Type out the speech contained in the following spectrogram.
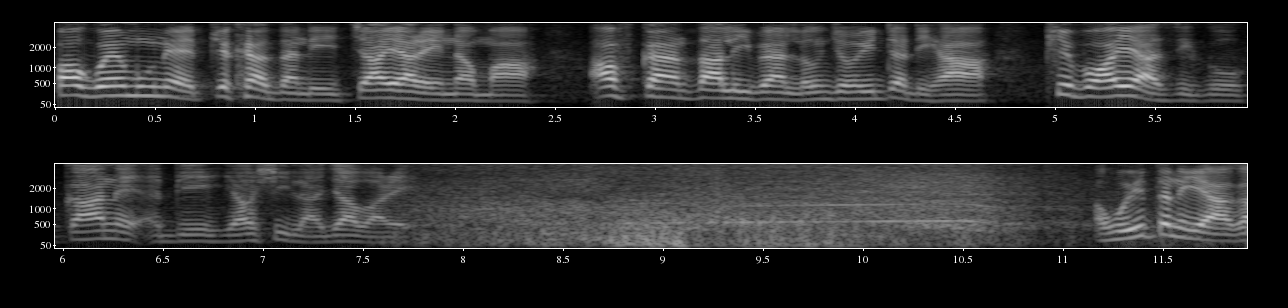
ပောက်ကွဲမှုနဲ့ပြစ်ခတ်တံတွေကြားရတဲ့နောက်မှာအာဖဂန်တာလီဘန်လုံခြုံရေးတပ်တွေဟာဖြစ်ပွားရာစီကိုကားနဲ့အပြေးရောက်ရှိလာကြပါတယ်အဝေးတနေရာက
